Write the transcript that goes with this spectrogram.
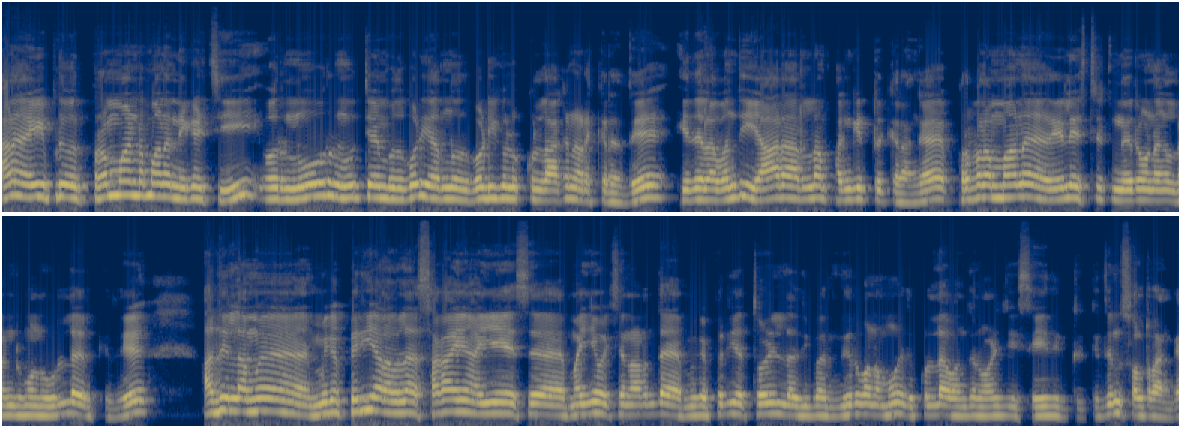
ஆனால் இப்படி ஒரு பிரம்மாண்டமான நிகழ்ச்சி ஒரு நூறு நூற்றி ஐம்பது கோடி இரநூறு கோடிகளுக்குள்ளாக நடக்கிறது. இதில் வந்து யார் யாரெல்லாம் பங்கிட்டு இருக்கிறாங்க பிரபலமான ரியல் எஸ்டேட் நிறுவனங்கள் ரெண்டு மூணு உள்ளே இருக்குது. அது இல்லாமல் மிகப்பெரிய அளவில் சகாயம் ஐஏஎஸ் மையம் வச்சு நடந்த மிகப்பெரிய தொழில் அதிபர் நிறுவனமும் இதுக்குள்ளே வந்து நுழைஞ்சி செய்துக்கிட்டு இருக்குதுன்னு சொல்கிறாங்க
